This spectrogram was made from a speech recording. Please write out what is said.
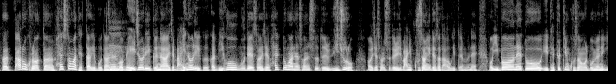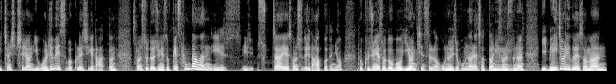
그러니까 따로 그런 어떤 활성화됐다기보다는 네. 뭐 메이저리그나 이제 마이너리그, 그러니까 미국 무대에서 이제 활동하는 선수들 위주로 어 이제 선수들이 이제 많이 구성이 돼서 나오기 때문에 어 이번에도 이 대표팀 구성을 보면 2017년 이 월드 베이스볼 클래식에 나왔던 선수들 중에서 꽤 상당한 이, 이 숫자의 선수들이 나왔거든요. 또 그 중에서도 뭐 이언 킨슬러 오늘 이제 홈런을 쳤던 이 음. 선수는 이 메이저리그에서만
